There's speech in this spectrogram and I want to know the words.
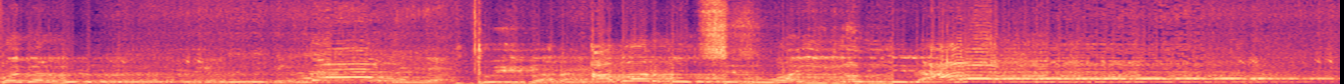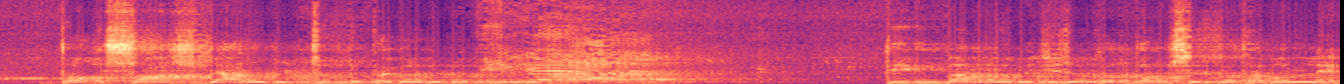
কয়বার হইল দুইবার। আবার বলছেন ওয়াইলুন লিল আরব। ধ্বংস আসবে আরবের জন্য। কয়বার হইল তিনবার নবীজি যখন ধ্বংসের কথা বললেন,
